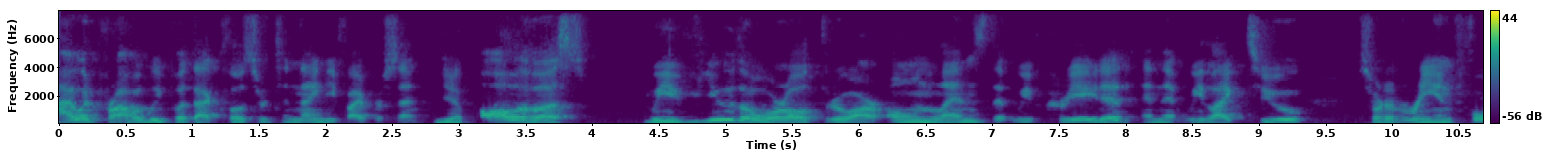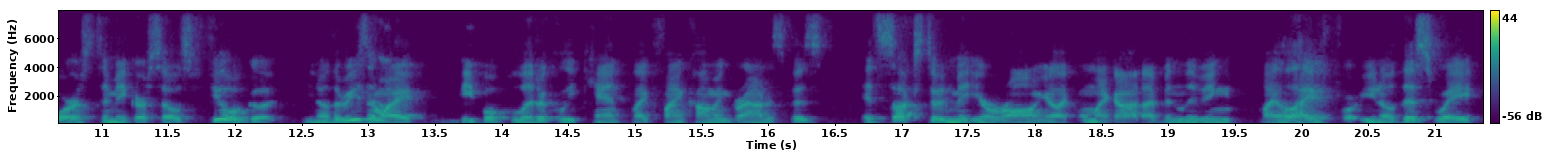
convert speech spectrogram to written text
I would probably put that closer to 95%. Yep. All of us we view the world through our own lens that we've created and that we like to sort of reinforce to make ourselves feel good. You know, the reason why people politically can't like find common ground is because it sucks to admit you're wrong. You're like, oh my God, I've been living my life, or, you know, this way,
